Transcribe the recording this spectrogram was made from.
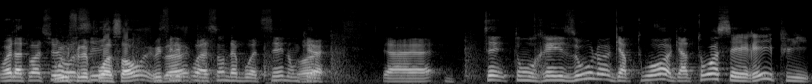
Ouais, la toiture Louis-Philippe aussi. Poisson, Louis-Philippe exact. Poisson de la boîte C. Donc, euh, euh, sais, ton réseau, là, garde-toi garde-toi serré, puis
